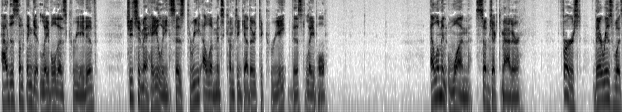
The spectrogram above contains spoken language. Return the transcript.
How does something get labeled as creative? Chicha Csikszentmihalyi says three elements come together to create this label. Element 1 Subject Matter. First, there is what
